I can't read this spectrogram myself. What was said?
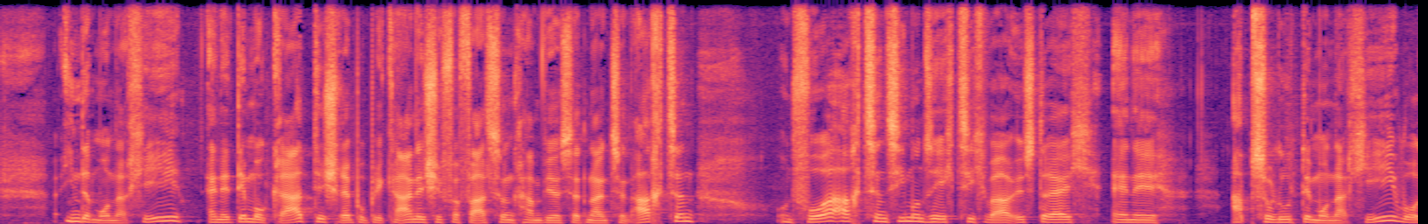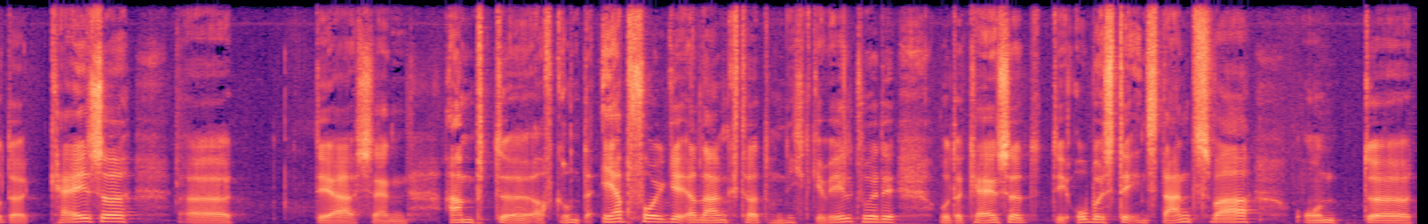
in der Monarchie eine demokratisch-republikanische Verfassung haben wir seit 1918 und vor 1867 war Österreich eine absolute Monarchie, wo der Kaiser, äh, der sein Amt äh, aufgrund der Erbfolge erlangt hat und nicht gewählt wurde, wo der Kaiser die oberste Instanz war und äh,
